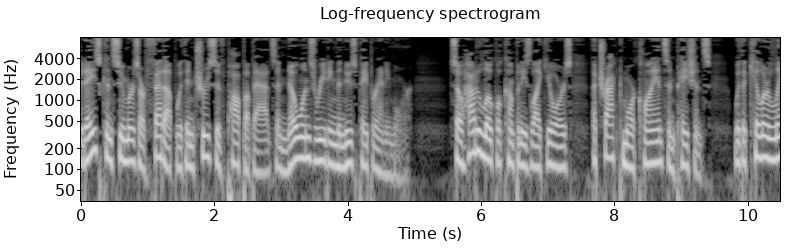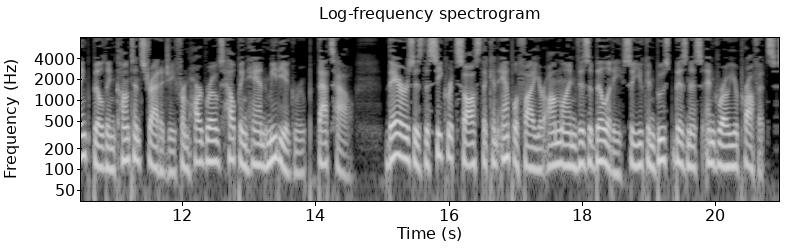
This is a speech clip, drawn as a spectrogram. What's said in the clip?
Today's consumers are fed up with intrusive pop up ads and no one's reading the newspaper anymore. So, how do local companies like yours attract more clients and patients? With a killer link building content strategy from Hargrove's Helping Hand Media Group, that's how. Theirs is the secret sauce that can amplify your online visibility so you can boost business and grow your profits.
